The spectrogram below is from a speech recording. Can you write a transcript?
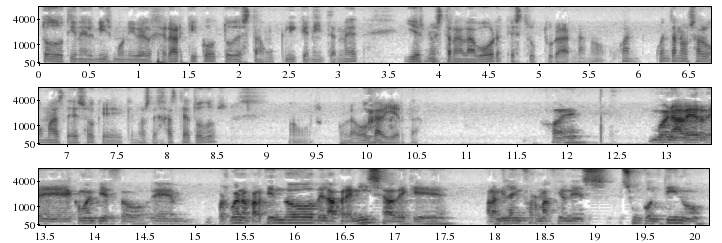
todo tiene el mismo nivel jerárquico, todo está a un clic en Internet y es nuestra labor estructurarla. ¿no? Juan, cuéntanos algo más de eso que, nos dejaste a todos, vamos, con la boca abierta. Joder. Bueno, a ver, eh, ¿cómo empiezo? Eh, pues bueno, partiendo de la premisa de que para mí la información es, un continuo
